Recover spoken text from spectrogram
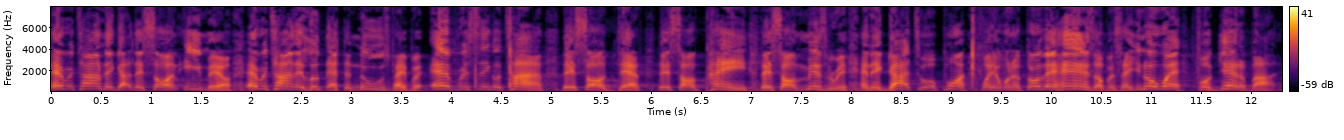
every time they got they saw an email, every time they looked at the newspaper, every single time they saw death, they saw pain, they saw misery, and they got to a point where they want to throw their hands up and say, "You know what? Forget about it."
